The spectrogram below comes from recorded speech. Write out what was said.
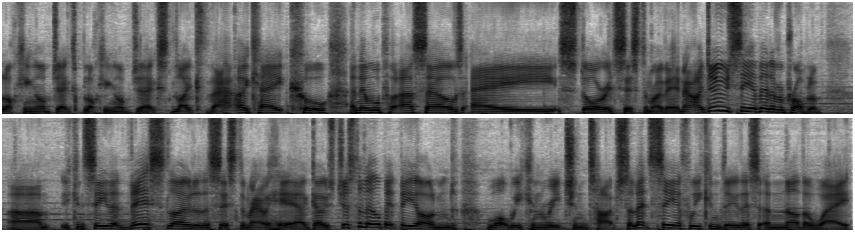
blocking objects, blocking objects, like that. Okay, cool. And then we'll put ourselves a storage system over here. Now, I do see a bit of a problem. Um, you can see that this load of the system out here goes just a little bit beyond what we can reach and touch. So let's see if we can do this another way.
